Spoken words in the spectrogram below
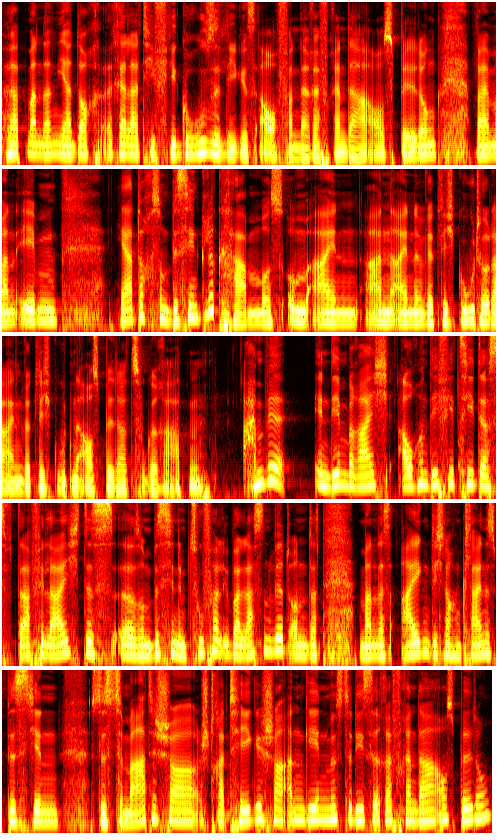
hört man dann ja doch relativ viel Gruseliges auch von der Referendarausbildung, weil man eben ja doch so ein bisschen Glück haben muss, um ein, an eine wirklich gute oder einen wirklich guten Ausbilder zu geraten. Haben wir in dem Bereich auch ein Defizit, dass da vielleicht das äh, so ein bisschen dem Zufall überlassen wird und dass man das eigentlich noch ein kleines bisschen systematischer, strategischer angehen müsste, diese Referendarausbildung?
